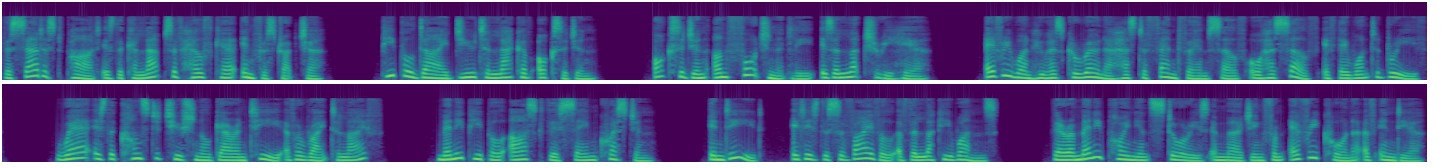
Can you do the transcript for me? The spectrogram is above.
The saddest part is the collapse of healthcare infrastructure. People die due to lack of oxygen. Oxygen, unfortunately, is a luxury here. Everyone who has corona has to fend for himself or herself if they want to breathe. Where is the constitutional guarantee of a right to life? Many people ask this same question. Indeed, it is the survival of the lucky ones. There are many poignant stories emerging from every corner of India.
